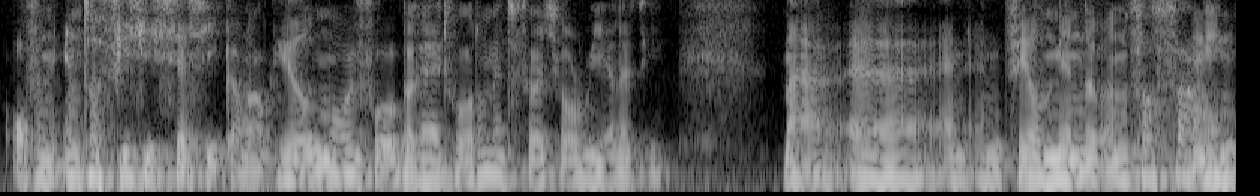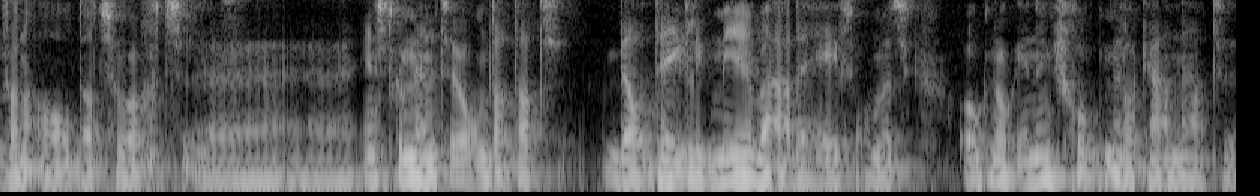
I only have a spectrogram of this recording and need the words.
Of een intervisiesessie kan ook heel mooi voorbereid worden met virtual reality. Maar, eh, en, en veel minder een vervanging van al dat soort eh, eh, instrumenten, omdat dat wel degelijk meerwaarde heeft om het ook nog in een groep met elkaar na te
